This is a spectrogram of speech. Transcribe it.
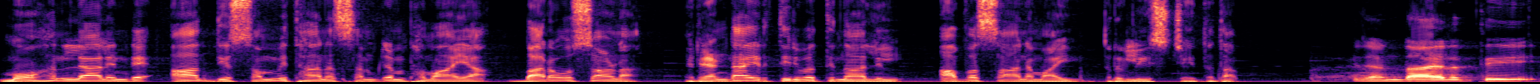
മോഹൻലാലിന്റെ ആദ്യ സംവിധാന സംരംഭമായ ബറോസാണ് രണ്ടായിരത്തി ഇരുപത്തിനാലിൽ അവസാനമായി റിലീസ് ചെയ്തത്. രണ്ടായിരത്തി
